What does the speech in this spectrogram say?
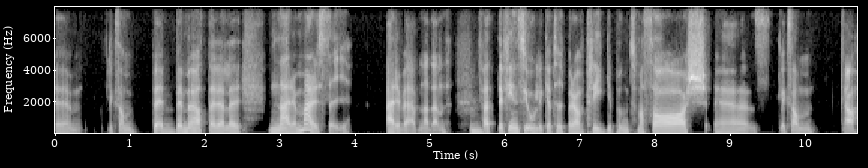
eh, liksom be bemöter eller närmar sig ärrvävnaden. Mm. För att det finns ju olika typer av triggerpunktsmassage, eh, liksom, ja,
